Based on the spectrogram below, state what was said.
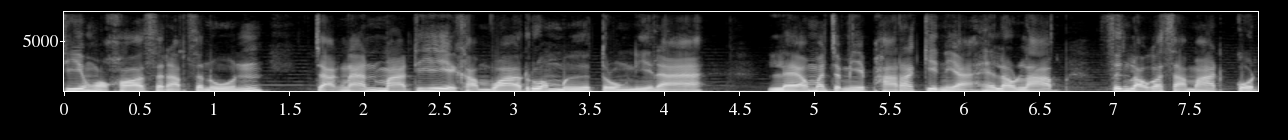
ที่หัวข้อสนับสนุน จากนั้นมาที่คำว่าร่วมมือตรงนี้นะ แล้วมันจะมีภารกิจเนี่ยให้เรารับ ซึ่งเราก็สามารถกด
